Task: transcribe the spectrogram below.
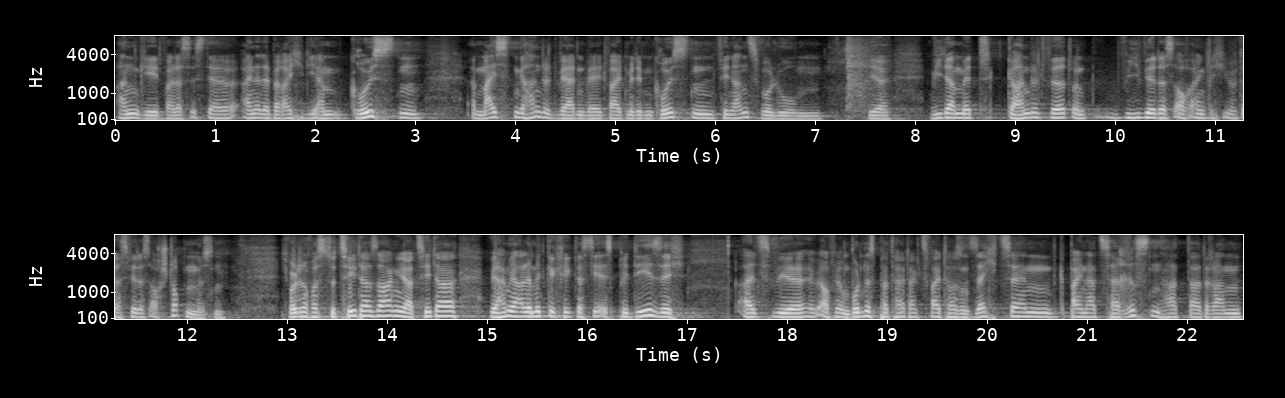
angeht, weil das ist der, einer der Bereiche, die am größten, am meisten gehandelt werden weltweit, mit dem größten Finanzvolumen hier wie damit gehandelt wird und wie wir das auch eigentlich, dass wir das auch stoppen müssen. Ich wollte noch was zu CETA sagen. Ja, CETA, wir haben ja alle mitgekriegt, dass die SPD sich, als wir auf ihrem Bundesparteitag 2016 beinahe zerrissen hat daran,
